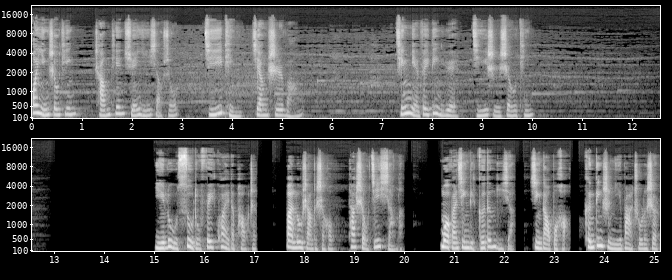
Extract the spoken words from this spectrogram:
欢迎收听长篇悬疑小说《极品僵尸王》，请免费订阅，及时收听。一路速度飞快的跑着，半路上的时候，他手机响了。莫凡心里咯噔一下，心道不好，肯定是你爸出了事儿。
